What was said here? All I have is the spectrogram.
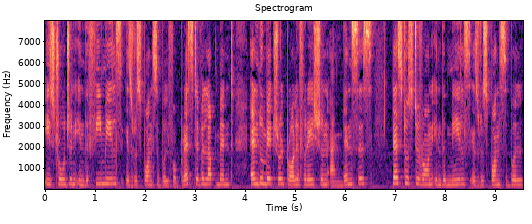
Estrogen in the females is responsible for breast development, endometrial proliferation and menses, Testosterone in the males is responsible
